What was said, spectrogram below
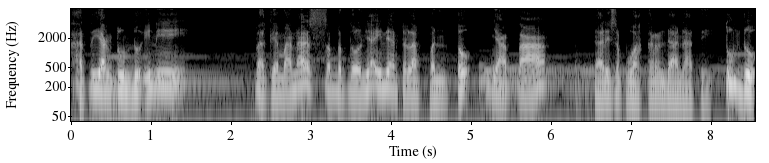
Hati yang tunduk ini bagaimana sebetulnya ini adalah bentuk nyata dari sebuah kerendahan hati tunduk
